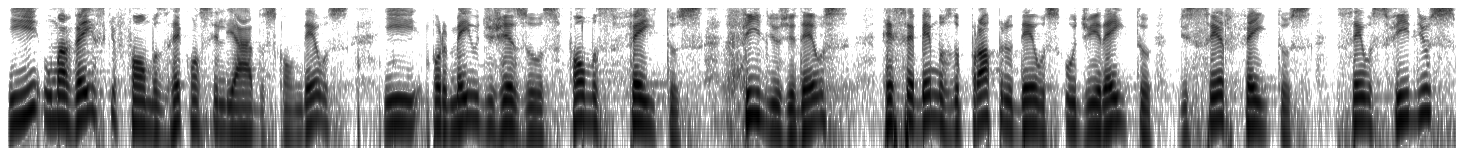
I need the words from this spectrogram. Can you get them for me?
E uma vez que fomos reconciliados com Deus e por meio de Jesus fomos feitos filhos de Deus, recebemos do próprio Deus o direito de ser feitos seus filhos,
